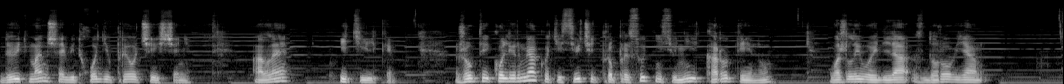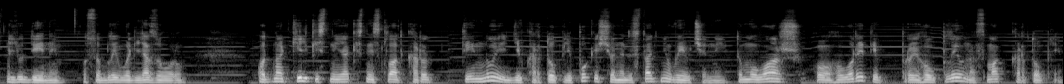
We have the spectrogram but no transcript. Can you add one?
дають менше відходів при очищенні. Але і тільки. Жовтий колір м'якоті свідчить про присутність у ній каротину, важливої для здоров'я людини, особливо для зору. Однак кількісний і якісний склад каротиноїдів картоплі поки що недостатньо вивчений, тому важко говорити про його вплив на смак картоплі.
